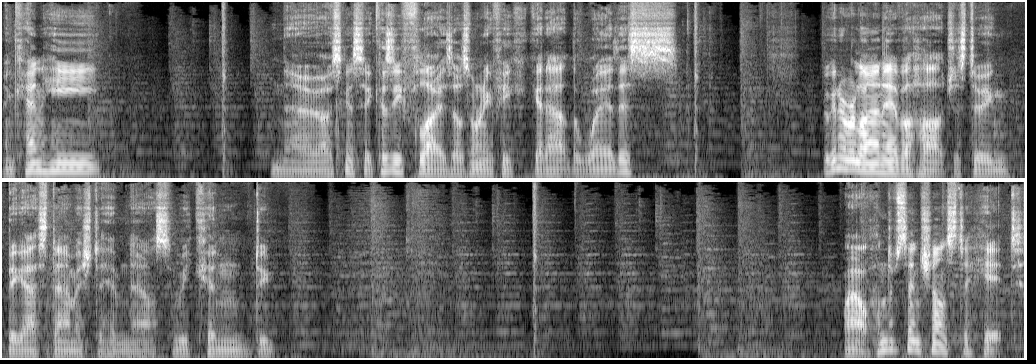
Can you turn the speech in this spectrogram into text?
And can he... No, I was going to say, because he flies, I was wondering if he could get out of the way of this. We're going to rely on Everheart just doing big-ass damage to him now, so we can do Wow, 100% chance to hit.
